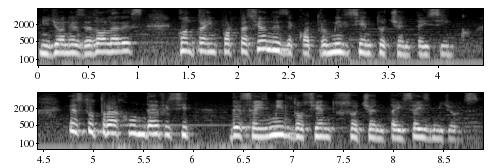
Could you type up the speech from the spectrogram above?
millones de dólares contra importaciones de 4.185. Esto trajo un déficit de 6.286 millones.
